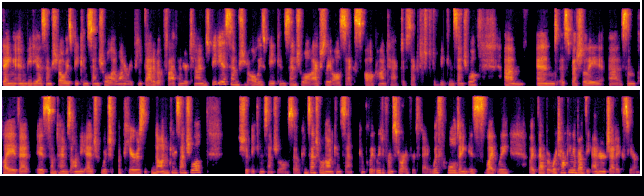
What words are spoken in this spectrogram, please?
thing and bdsm should always be consensual. I want to repeat that about 500 times. Bdsm should always be consensual. Actually all sex all contact of sex should be consensual. Um, and especially uh, some play that is sometimes on the edge which appears non-consensual should be consensual. So consensual non-consent, completely different story for today. Withholding is slightly like that, but we're talking about the energetics here.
